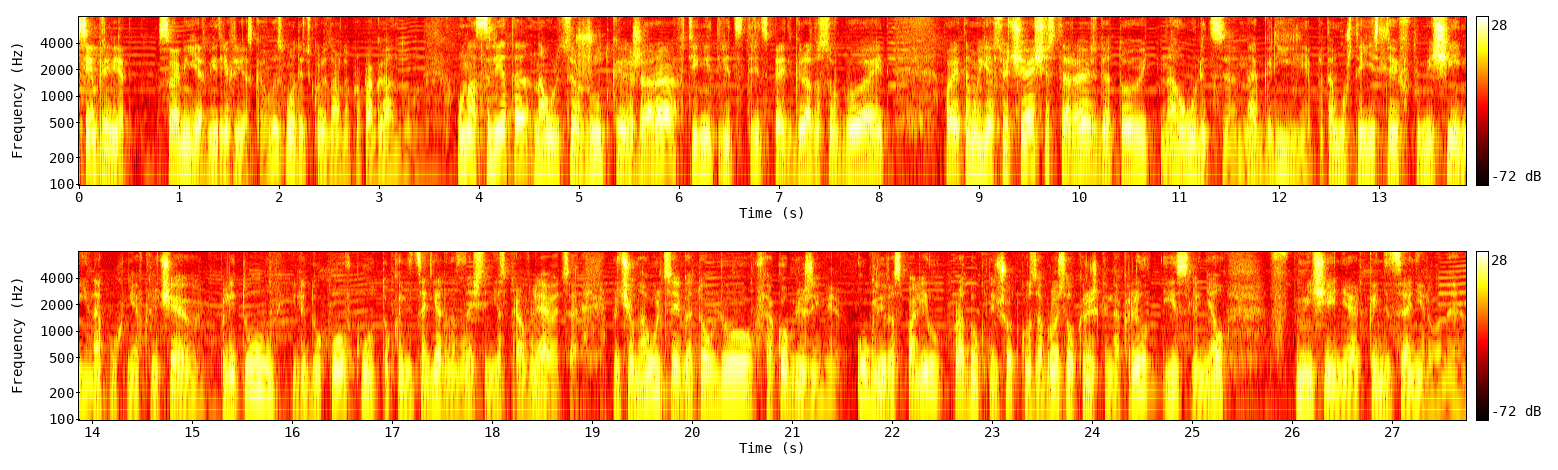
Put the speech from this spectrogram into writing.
Всем привет! С вами я, Дмитрий Фреско. Вы смотрите кулинарную пропаганду. У нас лето, на улице жуткая жара, в тени 30-35 градусов бывает. Поэтому я все чаще стараюсь готовить на улице, на гриле. Потому что если в помещении, на кухне я включаю плиту или духовку, то кондиционеры однозначно не справляются. Причем на улице я готовлю в таком режиме. Угли распалил, продукт на решетку забросил, крышкой накрыл и слинял в помещение кондиционированное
